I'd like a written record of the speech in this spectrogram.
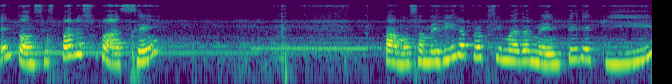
Entonces para su base vamos a medir aproximadamente de aquí.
